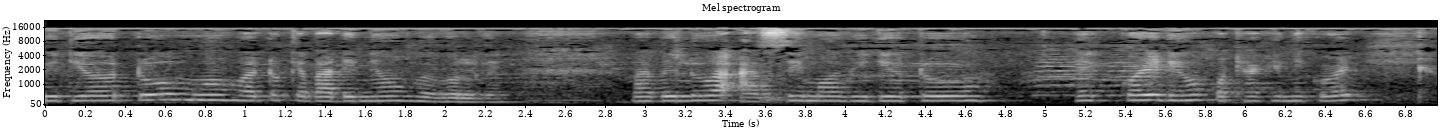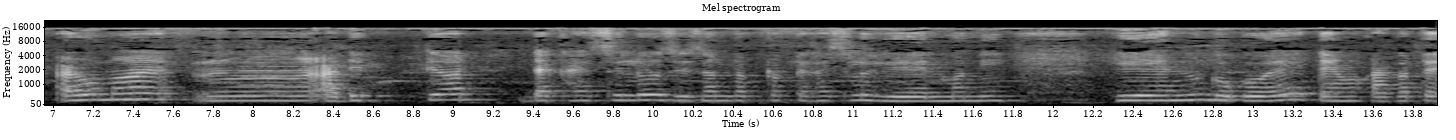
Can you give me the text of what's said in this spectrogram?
ভিডিঅ'টো মোৰ হয়তো কেইবাদিনেও হৈ গ'লগে। ভাবিলো আজি মই ভিডিঅ'টো শেষ কৰি দিওঁ কথাখিনি কৈ। আৰু মই আদিত্যত দেখাইছিলো যিজন ডক্টৰক দেখাইছিলো হীৰেণমণি হীৰেণ গগৈ তেওঁক আগতে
